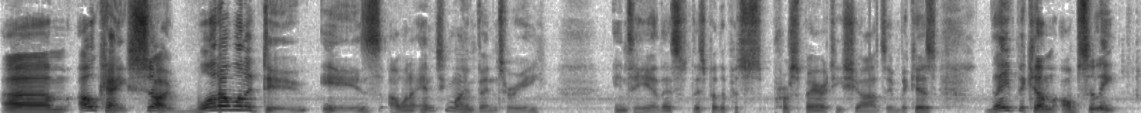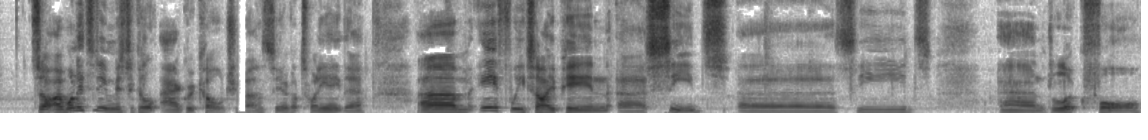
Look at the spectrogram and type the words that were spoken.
Um, okay, so what I want to do is I want to empty my inventory into here. Let's let's put the prosperity shards in because they've become obsolete. So I wanted to do mystical agriculture. See, I've got 28 there. Um, if we type in uh, seeds, uh, seeds, and look for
